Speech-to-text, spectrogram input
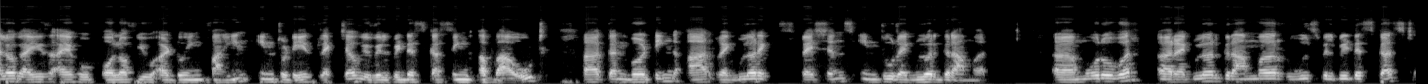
Hello guys, I hope all of you are doing fine. In today's lecture, we will be discussing about uh, converting our regular expressions into regular grammar. Uh, moreover, uh, regular grammar rules will be discussed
